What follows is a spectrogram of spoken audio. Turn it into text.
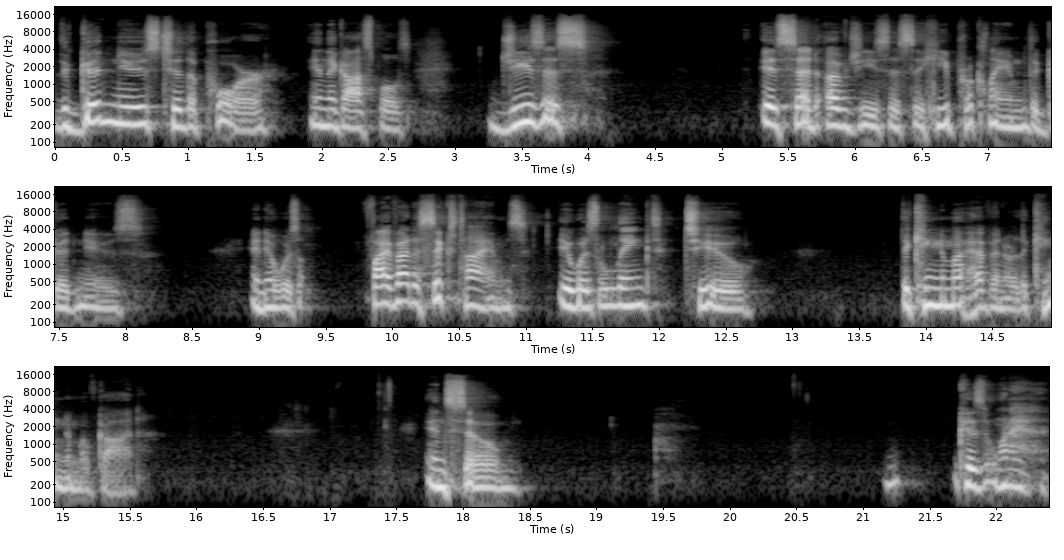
The good news to the poor in the Gospels, Jesus is said of Jesus that he proclaimed the good news. And it was five out of six times, it was linked to the kingdom of heaven or the kingdom of God. And so, because when I,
